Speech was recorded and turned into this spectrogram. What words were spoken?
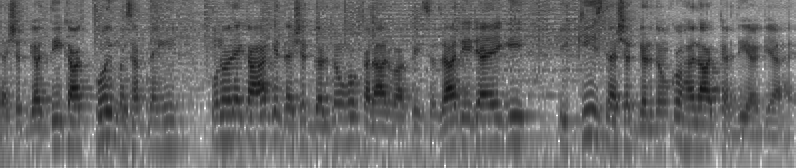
دہشت گردی کا کوئی مذہب نہیں۔ انہوں نے کہا کہ دہشت گردوں کو قرار واقعی سزا دی جائے گی۔ اکیس دہشت گردوں کو ہلاک کر دیا گیا ہے۔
